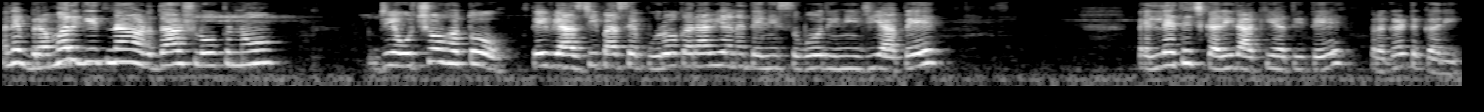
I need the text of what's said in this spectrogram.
અને ભ્રમર ગીતના અડધા શ્લોકનો જે ઓછો હતો તે વ્યાસજી પાસે પૂરો કરાવી અને તેની સુબોધિનીજી આપે પહેલેથી જ કરી રાખી હતી તે પ્રગટ કરી.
